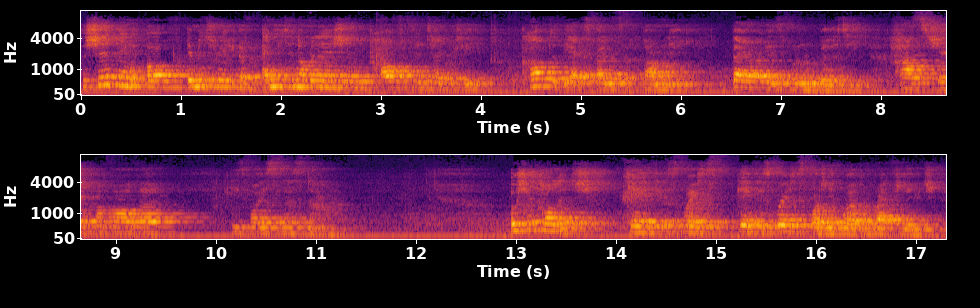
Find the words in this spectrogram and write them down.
The shaping of imagery of any denomination carved with integrity, carved at the expense of family, bearing his vulnerability, has shaped my father. He's voiceless now. Ushaw College gave his greatest, gave his greatest body of work a refuge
